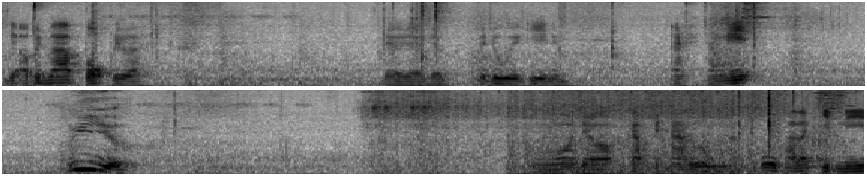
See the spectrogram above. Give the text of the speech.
เดี๋ยวเอาเป็นว่าปกดีกว่าเดี๋ยวเดี๋ยวเดี๋ยวไปดูอีกทีหนึ่งอะทางนี้ อุ้ยโอ้เดี๋ยวกลับไปหาลุงครับโอ้ภารกิจนี้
